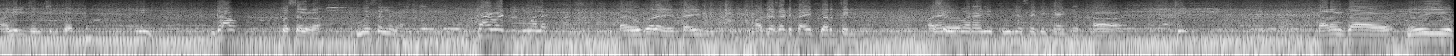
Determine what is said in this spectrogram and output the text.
अनिल चिंचलकर. हं. गाव? बसलगाव. मसल गाव काय वाटतं तुम्हाला? काय उभं राहिले. काही आपल्यासाठी काही करतील. काय उभं असं राहिले तुमच्यासाठी काय करतो हा. ठीक. कारण का नवी युग.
